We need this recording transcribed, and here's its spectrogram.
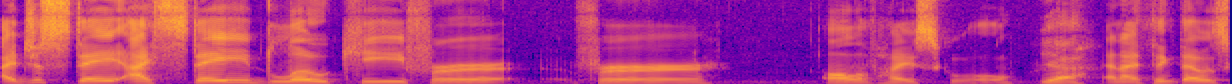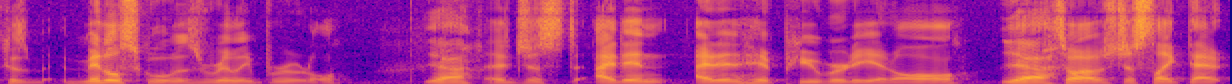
I just stay. I stayed low key for for all of high school, Yeah. and I think that was because middle school was really brutal. Yeah. It just I didn't I didn't hit puberty at all. Yeah. So I was just like that.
